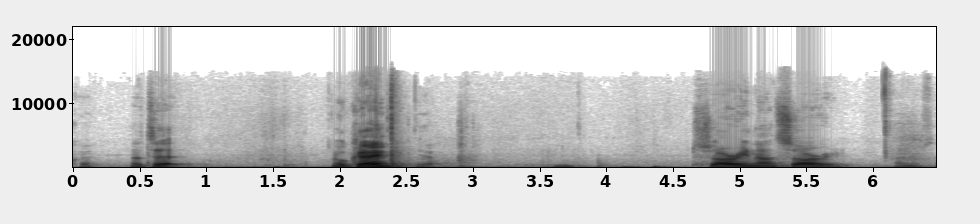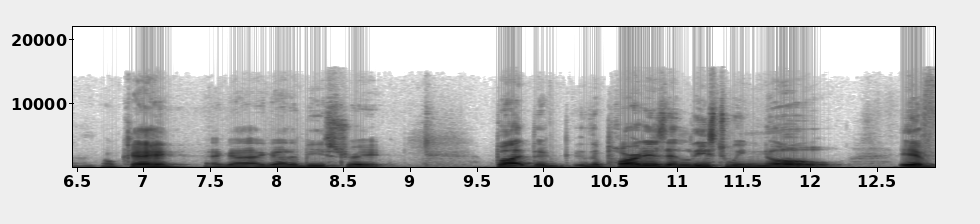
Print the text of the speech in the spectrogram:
Okay. That's it. Okay? Yeah. Sorry, not sorry. I understand. Okay? I got I got to be straight. But the the part is at least we know if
